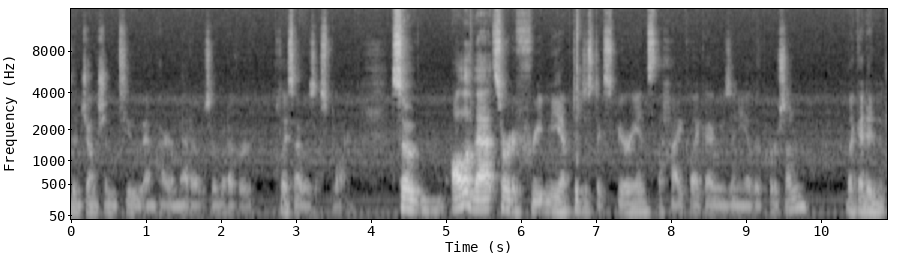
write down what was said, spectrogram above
the junction to Empire Meadows or whatever place I was exploring. So all of that sort of freed me up to just experience the hike like I was any other person. Like I didn't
